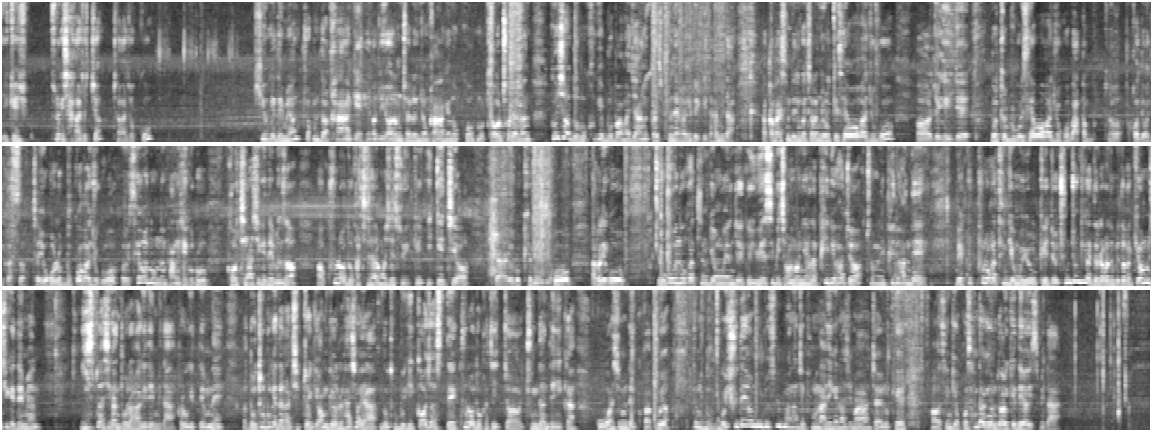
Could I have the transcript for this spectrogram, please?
이렇게 소리가 작아졌죠? 작아졌고 키우게 되면 조금 더 강하게 해가지고 여름철에는 좀 강하게 놓고 뭐 겨울철에는 끄셔도 뭐 크게 무방하지 않을까 싶은 생각이 들기도 합니다. 아까 말씀드린 것처럼 이렇게 세워가지고 어 저기 이제 노트북을 세워가지고 아까 저 아까 어디 갔어? 자 요걸로 묶어가지고 어, 세워놓는 방식으로 거치하시게 되면서 어, 쿨러도 같이 사용하실 수 있겠, 있겠지요. 자 이렇게 놓고 아 그리고 요거는 같은 경우에는 이제 그 USB 전원이 하나 필요하죠. 전원이 필요한데 맥북 프로 같은 경우 이렇게 저 충전기가 들어 가는 데다가 껴놓으시게 되면 24시간 돌아가게 됩니다. 그렇기 때문에 노트북에다가 직접 연결을 하셔야 노트북이 꺼졌을 때 쿨러도 같이 저 중단되니까 그거 하시면 될 것 같고요. 뭐, 뭐 휴대용으로 쓸만한 제품은 아니긴 하지만 자 이렇게 어, 생겼고 상당히 좀 넓게 되어 있습니다.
